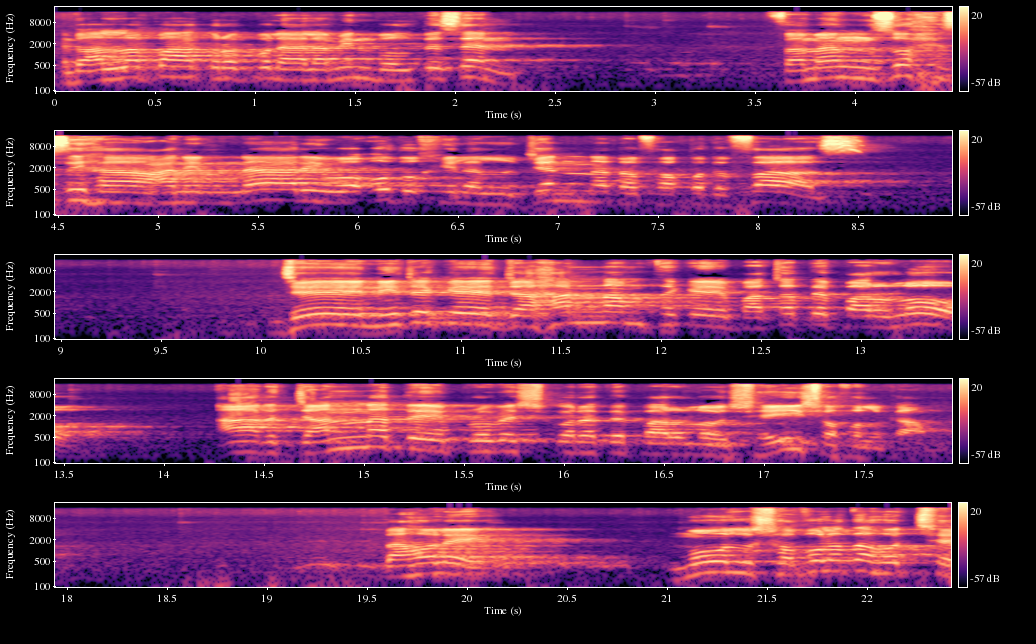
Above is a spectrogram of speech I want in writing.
কিন্তু আল্লাহ পাক রব্বুল আলামিন বলতেছেন যুহজিহা আনিন নারি ওয়া উদখিলাল জান্নাতা ফাকাদ ফাজ যে নিজেকে জাহান্নাম থেকে বাঁচাতে পারল আর জান্নাতে প্রবেশ করাতে পারল সেই সফল কাম। তাহলে মূল সফলতা হচ্ছে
